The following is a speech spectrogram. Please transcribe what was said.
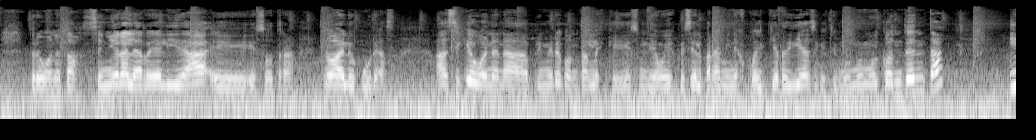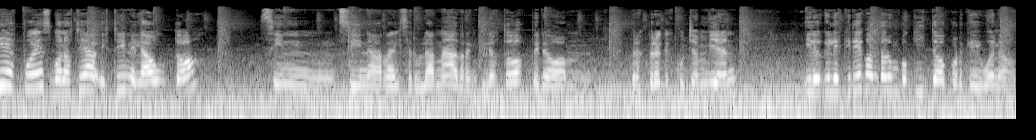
pero bueno, está, señora, la realidad eh, es otra, no hay locuras. Así que bueno, nada, primero contarles que es un día muy especial para mí, no es cualquier día, así que estoy muy, muy, muy contenta. Y después, bueno, estoy, estoy en el auto, sin, sin agarrar el celular, nada, tranquilos todos, pero, mm, pero espero que escuchen bien. Y lo que les quería contar un poquito, porque bueno,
